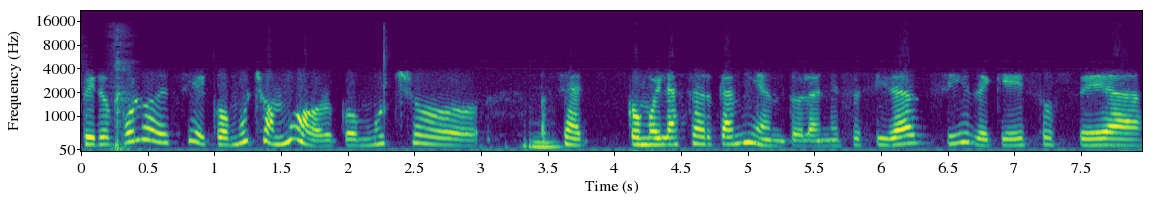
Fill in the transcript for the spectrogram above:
Pero vuelvo a decir, con mucho amor, con mucho, o mm. sea, como el acercamiento, la necesidad, sí, de que eso sea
